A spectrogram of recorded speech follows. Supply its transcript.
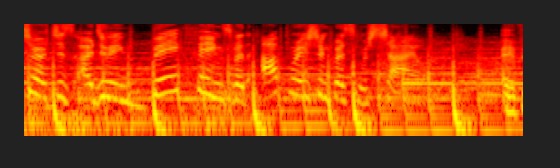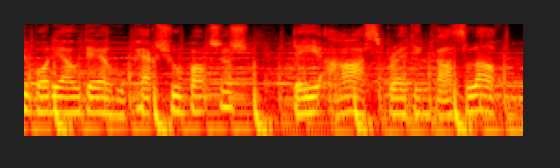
Churches are doing big things with Operation Christmas Child. Everybody out there who packs shoe boxes, they are spreading God's love.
